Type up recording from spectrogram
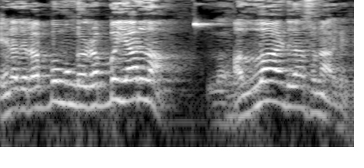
எனது ரப்பும் உங்கள் ரப்பும் யாருதான்? அல்லாஹ் என்று தான் சொன்னார்கள்.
